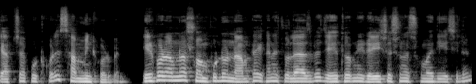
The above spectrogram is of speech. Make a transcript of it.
ক্যাপচা পুট করে সাবমিট করবেন। এরপর আপনার সম্পূর্ণ নামটা এখানে চলে আসবে। যেহেতু আপনি রেজিস্ট্রেশনের সময় দিয়েছিলেন।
